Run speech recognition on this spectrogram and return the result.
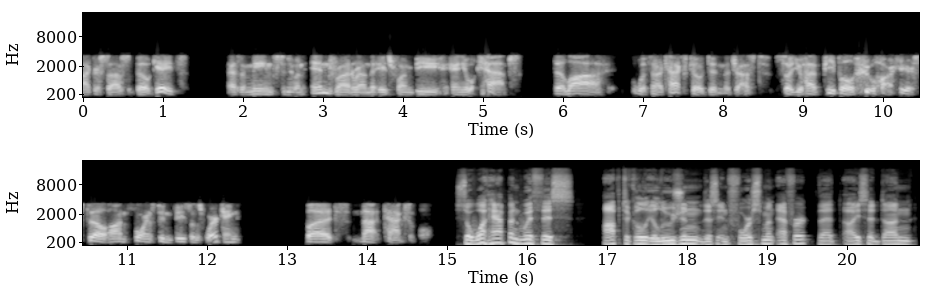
Microsoft's Bill Gates as a means to do an end run around the H-1B annual caps, the law within our tax code didn't adjust. So you have people who are here still on foreign student visas working, but not taxable. So what happened with this optical illusion, this enforcement effort that ICE had done,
